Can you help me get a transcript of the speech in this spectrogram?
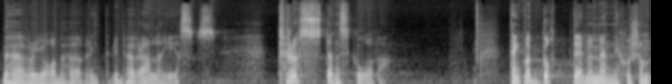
behöver och jag behöver inte. Vi behöver alla Jesus. Tröstens gåva. Tänk vad gott det är med människor som,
